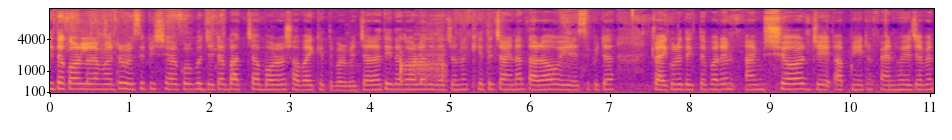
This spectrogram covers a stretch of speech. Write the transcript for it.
তিতা করলার এমন একটা রেসিপি শেয়ার করব যেটা বাচ্চা, বড় সবাই খেতে পারবে। যারা তিতা করলা তিতার জন্য খেতে চায় না, তারাও এই রেসিপিটা ট্রাই করে দেখতে পারেন। আই এম শিওর যে আপনি এটা ফ্যান হয়ে যাবেন।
